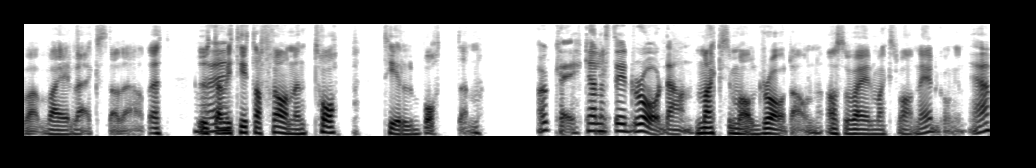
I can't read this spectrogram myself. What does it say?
vad, vad är lägsta värdet, utan Nej. vi tittar från en topp till botten. Okej, kallas det drawdown? Maximal drawdown, alltså vad är den maximala nedgången? Ja.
